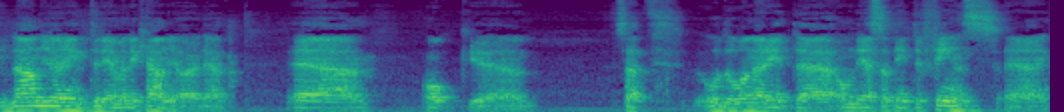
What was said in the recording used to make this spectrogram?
ibland gör det inte det, men det kan göra det. Eh, och, eh, så att, och då när det inte, om det är så att det inte finns eh,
